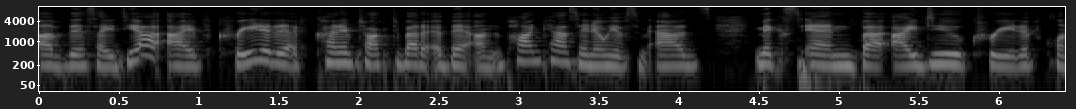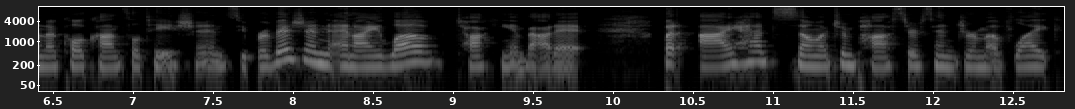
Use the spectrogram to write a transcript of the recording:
of this idea. I've created it. I've kind of talked about it a bit on the podcast. I know we have some ads mixed in, but I do creative clinical consultation and supervision, and I love talking about it. But I had so much imposter syndrome of like,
